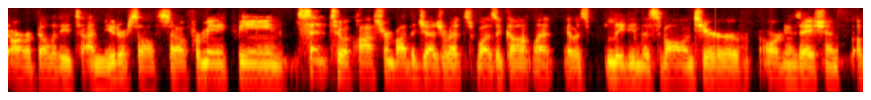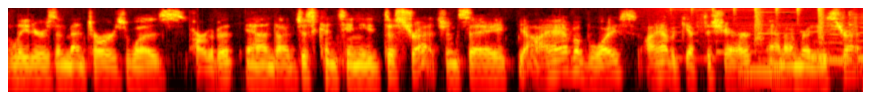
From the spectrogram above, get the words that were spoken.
our ability to unmute ourselves. So for me, being sent to a classroom by the Jesuits was a gauntlet. It was leading this volunteer organization of leaders and mentors was part of it. And I've just continued to stretch and say, yeah, I have a voice, I have a gift to share, and I'm ready to stretch.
